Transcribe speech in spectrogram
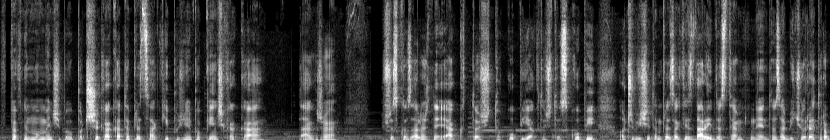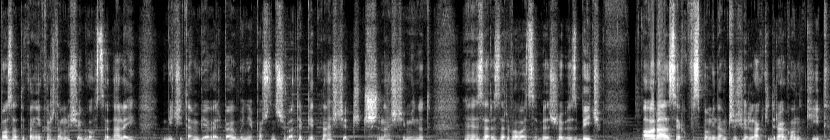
w pewnym momencie były po 3 kk te plecaki, później po 5 kk, także wszystko zależne jak ktoś to kupi, jak ktoś to skupi. Oczywiście ten plecak jest dalej dostępny do zabiciu retrobossa, tylko nie każdemu się go chce dalej bić i tam biegać, bo jakby nie patrząc trzeba te 15 czy 13 minut e, zarezerwować sobie, żeby zbić. Oraz jak wspominam wcześniej Lucky Dragon Kit,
